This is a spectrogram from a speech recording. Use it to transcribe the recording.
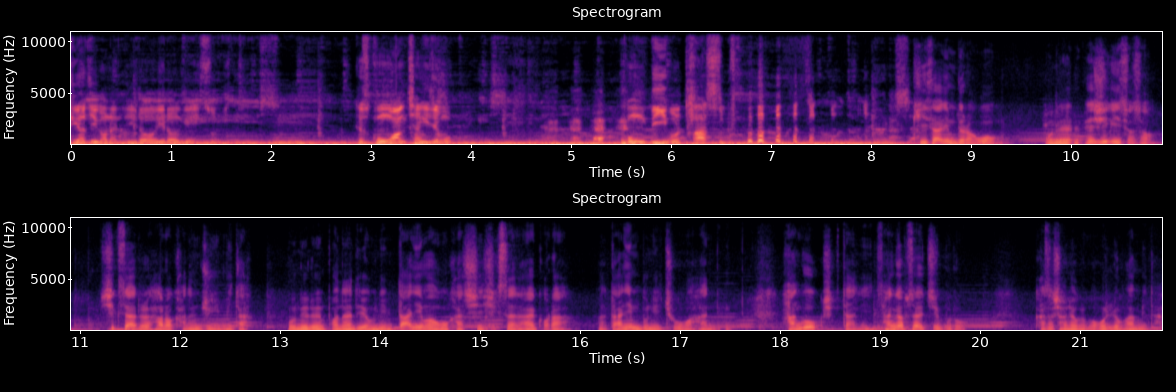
휘어지거나 이제 이런, 이런 게 있어. 그래서 공 왕창 잊어먹고. 공 니볼 다 쓰고. 기사님들하고 오늘 회식이 있어서 식사를 하러 가는 중입니다. 오늘은 버나드 형님 따님하고 같이 식사를 할 거라 따님분이 좋아하는 한국 식당인 삼겹살집으로 가서 저녁을 먹으려고 합니다.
